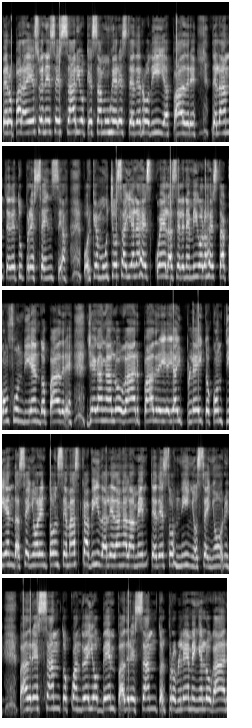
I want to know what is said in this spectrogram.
Pero para eso es necesario que esa mujer esté de rodillas, Padre, delante de tu presencia. Porque muchos allá en las escuelas el enemigo los está confundiendo, Padre. Llegan al hogar, Padre, y ahí hay pleito, contienda, Señor. Entonces más cabida le dan a la mente de esos niños, Señor. Padre Santo, cuando ellos ven, Padre Santo, el problema en el hogar,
